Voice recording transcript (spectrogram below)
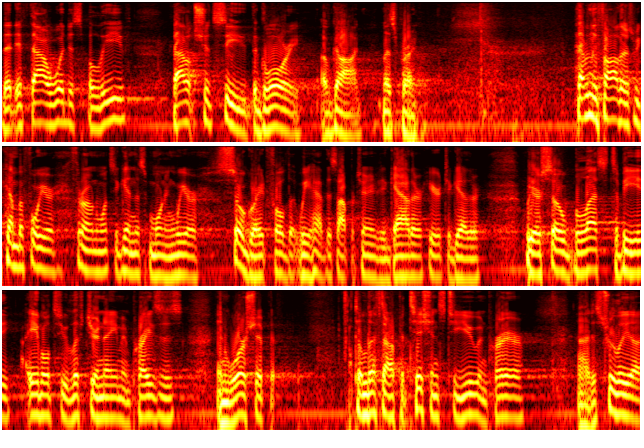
that if thou wouldest believe, thou shouldst see the glory of God? Let's pray. Heavenly Father, as we come before your throne once again this morning, we are so grateful that we have this opportunity to gather here together. We are so blessed to be able to lift your name in praises and worship, to lift our petitions to you in prayer. Uh, it is truly a,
